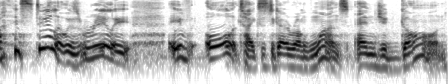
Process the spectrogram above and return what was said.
still, it was really if all it takes is to go wrong once and you're gone,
